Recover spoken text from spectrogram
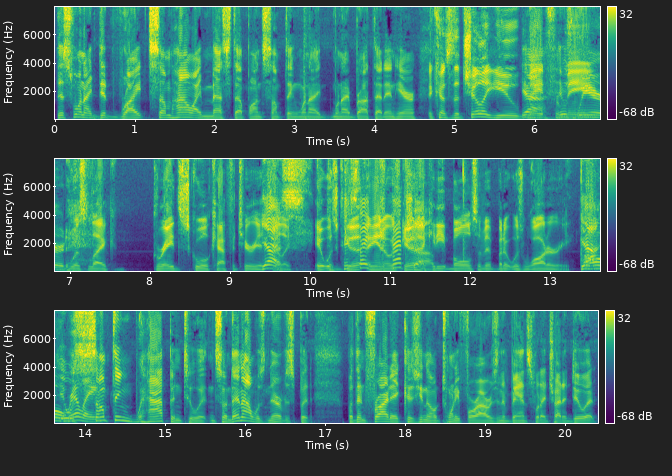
This one I did right. Somehow I messed up on something when I when I brought that in here. because the chili you Yeah, made for was me weird. was like grade school cafeteria Yes. chili. It was It good. like you know, it was good. I could eat bowls of it, but it was watery. Yeah, Oh, it was really? something happened to it, and so then I was nervous. But but then Friday, because you know, 24 hours in advance, when I try to do it,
